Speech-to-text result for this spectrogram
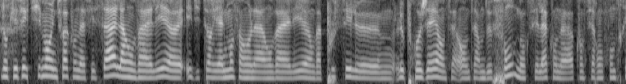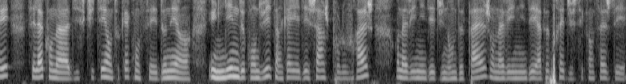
Donc effectivement, une fois qu'on a fait ça, là, on va aller euh, éditorialement, enfin, on, on, va aller, on va pousser le, projet en, termes de fond. Donc c'est là qu'on qu'on s'est rencontrés, c'est là qu'on a discuté, en tout cas qu'on s'est donné une ligne de conduite, un cahier des charges pour l'ouvrage. On avait une idée du nombre de pages, on avait une idée à peu près du séquençage des,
